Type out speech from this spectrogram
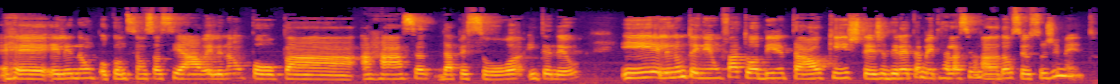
é, ele não, condição social, ele não poupa a raça da pessoa, entendeu? E ele não tem nenhum fator ambiental que esteja diretamente relacionado ao seu surgimento.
